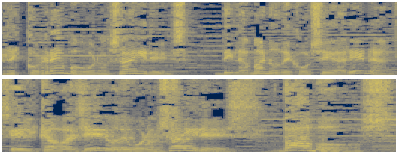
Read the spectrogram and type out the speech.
recorremos Buenos Aires de la mano de José Arenas, el caballero de Buenos Aires. ¡Vamos!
